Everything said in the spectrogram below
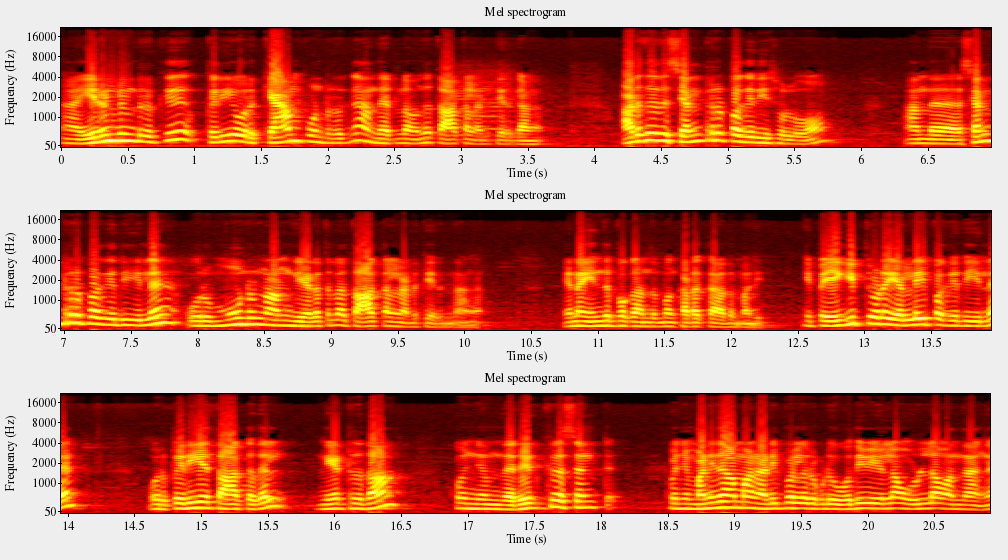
ஆஹ், இரண்டுன்னு பெரிய ஒரு கேம்ப் ஒன்று இருக்குது அந்த இடத்துல வந்து தாக்கல் நடத்தியிருக்காங்க. அடுத்தது சென்டர் பகுதி சொல்லுவோம். அந்த சென்டர் பகுதியில் ஒரு மூன்று நான்கு இடத்துல தாக்கல் நடத்தியிருந்தாங்க. ஏன்னா இந்த பக்கம் அந்த பக்கம் கடக்காத மாதிரி. இப்போ எகிப்தோட எல்லை பகுதியில் ஒரு பெரிய தாக்குதல். நேற்று தான் கொஞ்சம் இந்த ரெட் கிரசன்ட் கொஞ்சம் மனிதாமான் அடிப்படையில் இருக்கக்கூடிய உதவியெல்லாம் உள்ளே வந்தாங்க.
